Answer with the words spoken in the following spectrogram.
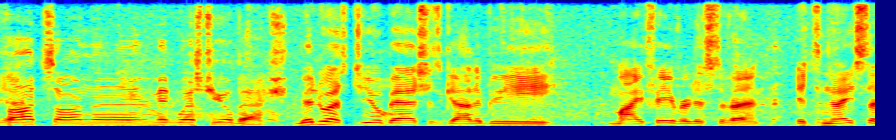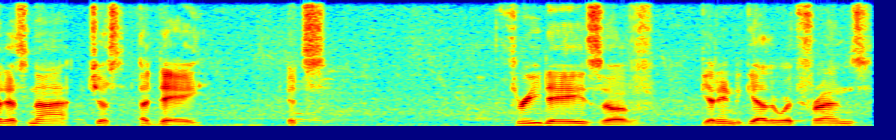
Thoughts on the Midwest Geobash? Midwest Geobash has got to be my favoriteest event. It's nice that it's not just a day. It's three days of getting together with friends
